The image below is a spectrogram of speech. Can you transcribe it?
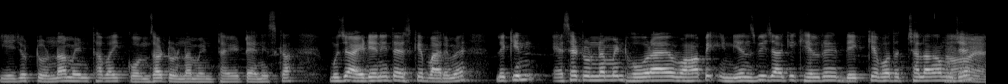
ये जो टूर्नामेंट था भाई कौन सा टूर्नामेंट था ये टेनिस का? मुझे आइडिया नहीं था इसके बारे में लेकिन ऐसा टूर्नामेंट हो रहा है वहाँ पे इंडियंस भी जाके खेल रहे हैं देख के बहुत अच्छा लगा मुझे हाँ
